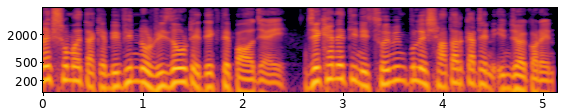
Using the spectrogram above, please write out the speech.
অনেক সময় তাকে বিভিন্ন রিসোর্টে দেখতে পাওয়া যায়, যেখানে তিনি সুইমিং পুলে সাঁতার কাটেন, এনজয় করেন।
